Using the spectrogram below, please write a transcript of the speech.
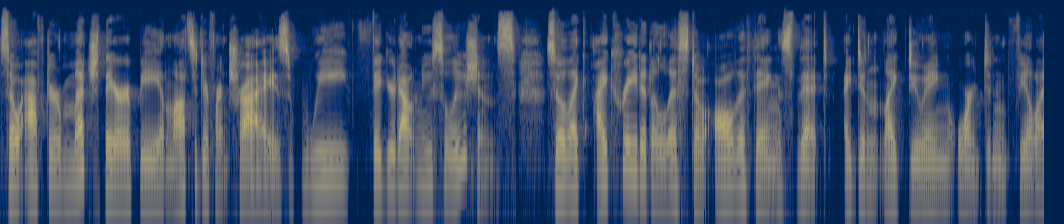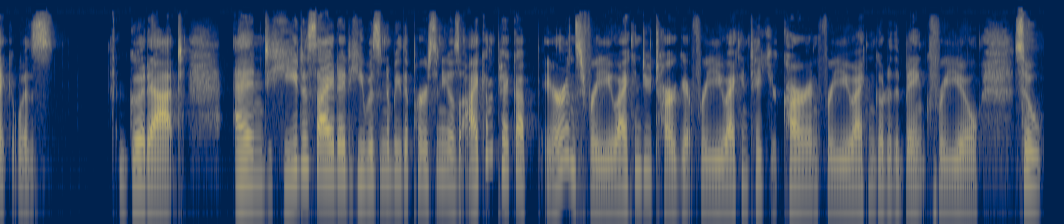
So after much therapy and lots of different tries, we figured out new solutions. So, like, I created a list of all the things that I didn't like doing or didn't feel like it was good at. And he decided he was going to be the person. He goes, I can pick up errands for you. I can do Target for you. I can take your car in for you. I can go to the bank for you. So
